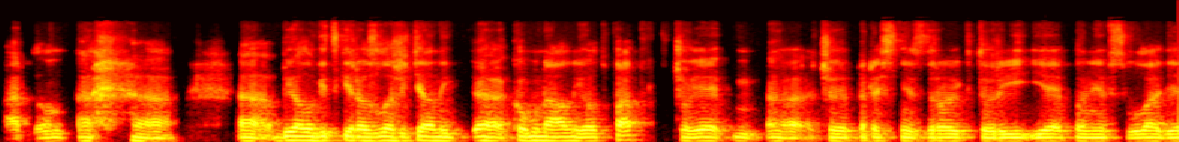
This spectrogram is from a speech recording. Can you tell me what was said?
pardon, eh, eh, eh, biologicky rozložiteľný komunálny odpad, čo je, čo je presne zdroj, ktorý je plne v súlade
